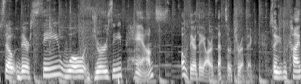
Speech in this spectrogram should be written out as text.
So they're sea wool jersey pants. Oh, there they are. That's so terrific. So you can kind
